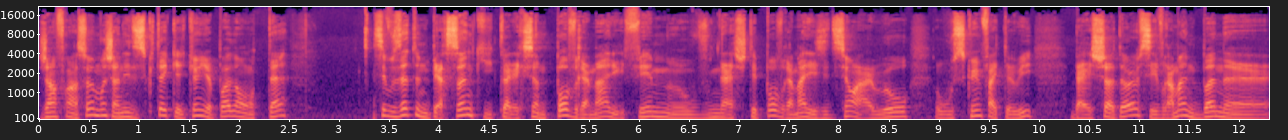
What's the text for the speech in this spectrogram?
Jean-François, moi j'en ai discuté avec quelqu'un il n'y a pas longtemps. Si vous êtes une personne qui collectionne pas vraiment les films ou vous n'achetez pas vraiment les éditions Arrow ou Scream Factory, ben Shudder c'est vraiment une bonne, euh,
